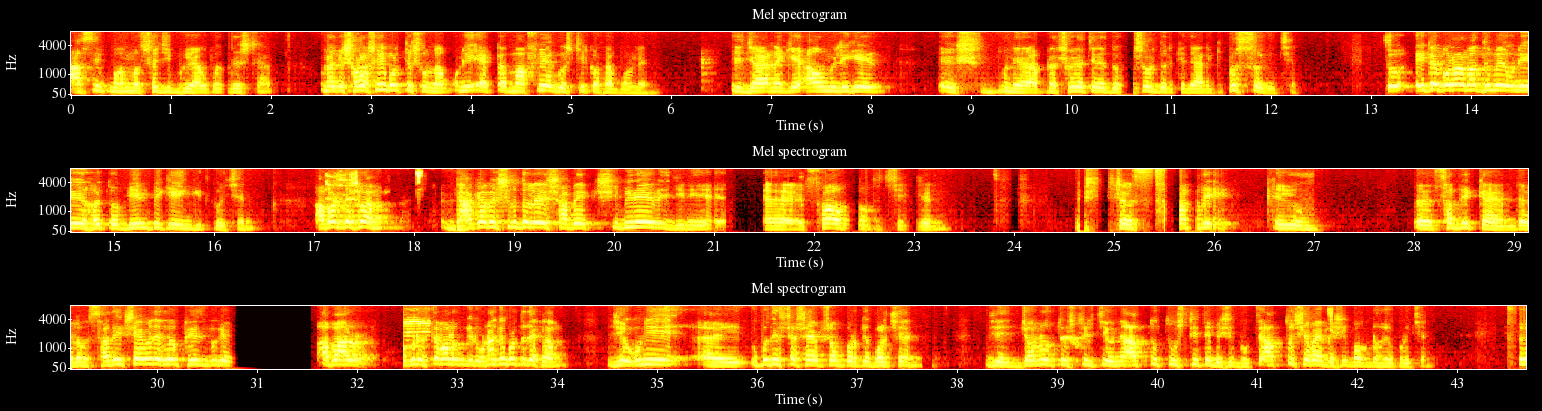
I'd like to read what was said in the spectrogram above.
আসিফ মোহাম্মদ সজীব ভুইয়া, উপদেষ্টা, ওনাকে সরাসরি বলতে শুনলাম, উনি একটা মাফিয়া গোষ্ঠীর কথা বললেন যারা নাকি আওয়ামী লীগের মানে আপনার স্বৈরাচারের দোসরদেরকে যারা নাকি প্রশ্রয় দিচ্ছেন। তো এটা বলার মাধ্যমে উনি হয়তো বিএনপিকে ইঙ্গিত করেছেন। আবার দেখলাম ঢাকা বিশ্ববিদ্যালয়ের সাবেক শিবিরের যিনি সভাপতি ছিলেন সাদিক সাদিক কায়েম, দেখলাম সাদিক সাহেব দেখলাম ফেসবুকে। আবার আলমগীর, ওনাকে বলতে দেখলাম যে উনি উপদেষ্টা সাহেব সম্পর্কে বলছেন যে জনতুষ্টির চেয়ে উনি আত্মতুষ্টিতে বেশি ভুগছে আত্মসেবায় বেশি মগ্ন হয়ে পড়েছেন। তো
